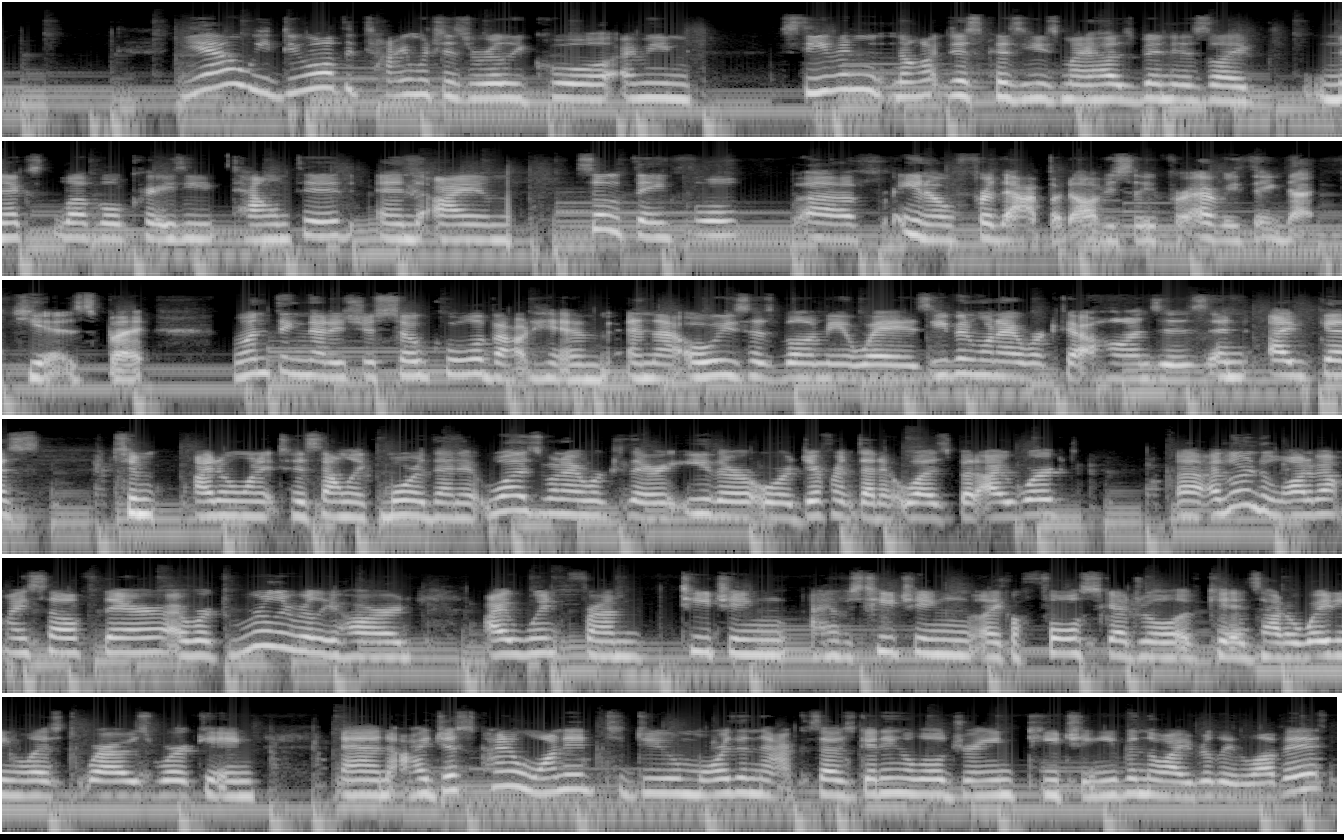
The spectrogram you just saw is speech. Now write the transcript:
Yeah, we do all the time, which is really cool. I mean, Steven, not just because he's my husband, is like next level crazy talented, and I am so thankful, uh, for, you know, for that. But obviously for everything that he is. But one thing that is just so cool about him, and that always has blown me away, is even when I worked at Hans's, and I guess to I don't want it to sound like more than it was when I worked there either or different than it was, but I worked uh, I learned a lot about myself there. I worked really really hard. I went from teaching I was teaching like a full schedule of kids, had a waiting list where I was working and I just kind of wanted to do more than that because I was getting a little drained teaching even though I really love it.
